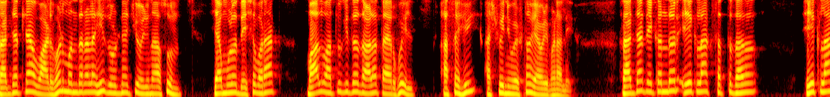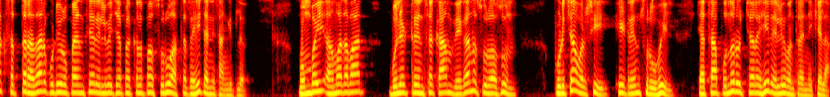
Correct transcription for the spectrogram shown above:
राज्यातल्या वाढवण बंदरालाही जोडण्याची योजना असून यामुळे देशभरात मालवाहतुकीचं जाळं तयार होईल असंही अश्विनी वैष्णव यावेळी म्हणाले. राज्यात एकंदर एक लाख सत्तर हजार एक लाख सत्तर हजार कोटी रुपयांचे रेल्वेचे प्रकल्प सुरू असल्याचंही त्यांनी सांगितलं. मुंबई अहमदाबाद बुलेट ट्रेनचं काम वेगानं सुरू असून पुढच्या वर्षी ही ट्रेन सुरू होईल याचा पुनरुच्चारही रेल्वे मंत्र्यांनी केला.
